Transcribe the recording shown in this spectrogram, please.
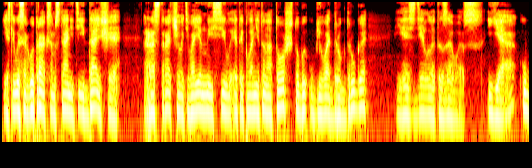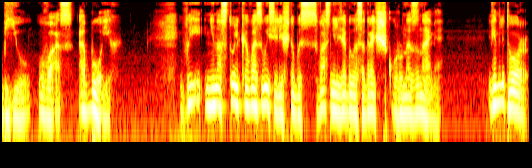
Если вы с Аргутраксом станете и дальше растрачивать военные силы этой планеты на то, чтобы убивать друг друга, я сделаю это за вас. Я убью вас обоих. Вы не настолько возвысились, чтобы с вас нельзя было содрать шкуру на знамя. Венлитор,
